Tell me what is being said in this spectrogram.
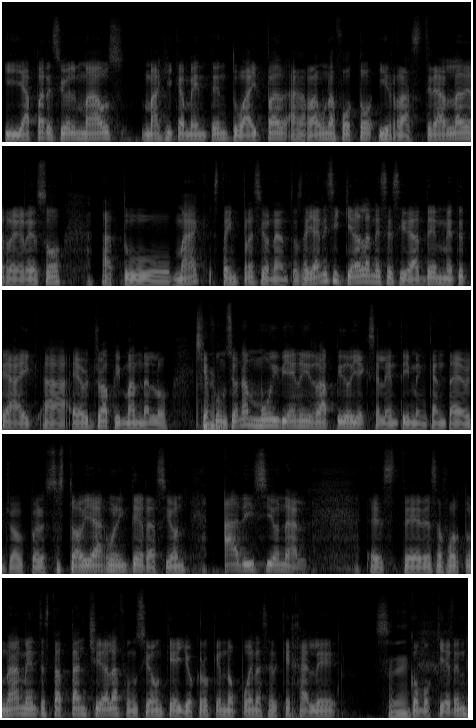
y ya apareció el mouse mágicamente en tu iPad, agarrar una foto y rastrearla de regreso a tu Mac. Está impresionante. O sea, ya ni siquiera la necesidad de métete a, AirDrop y mándalo. Que funciona muy bien y rápido y excelente y me encanta AirDrop. Pero esto es todavía una integración adicional. Este, desafortunadamente está tan chida la función que yo creo que no pueden hacer que jale como quieren.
